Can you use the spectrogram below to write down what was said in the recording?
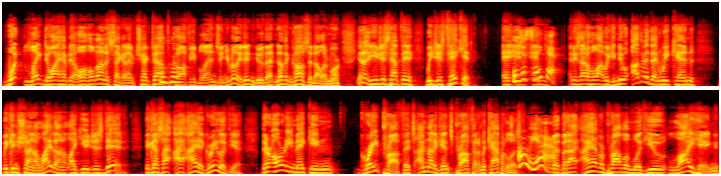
what leg do I have to? Oh, hold on a second. I've checked out Mm-hmm. the coffee blends, and you really didn't do that. Nothing costs a dollar more. You know, you just have to. We just take it. And, We just and- take it. And there's not a whole lot we can do other than we can we can shine a light on it like you just did. Because I, I, I agree with you. They're already making great profits. I'm not against profit. I'm a capitalist. Oh, yeah. But but I, I have a problem with you lying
